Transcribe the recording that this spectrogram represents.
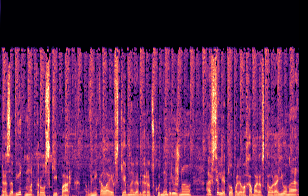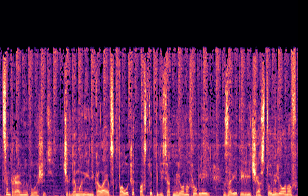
разобьют Матросский парк. В Николаевске обновят городскую набережную, а в селе Тополево Хабаровского района – центральную площадь. Чегдамын и Николаевск получат по 150 миллионов рублей, Завета Ильича – 100 миллионов,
